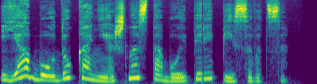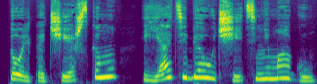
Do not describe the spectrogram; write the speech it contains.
«Я буду, конечно, с тобой переписываться. Только чешскому я тебя учить не могу,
